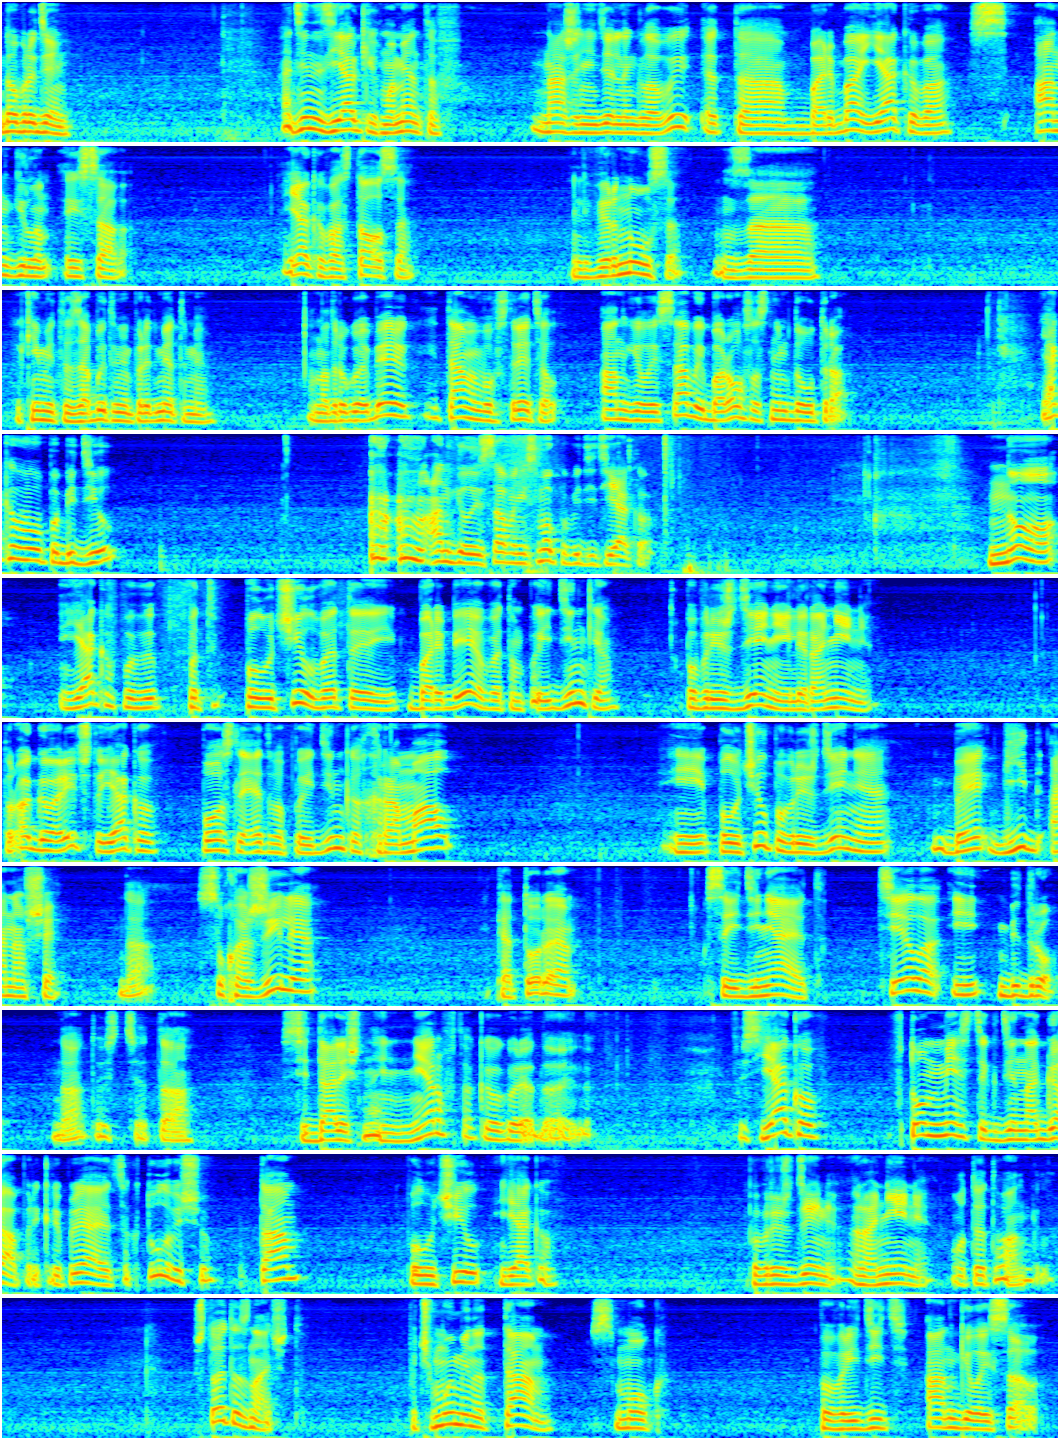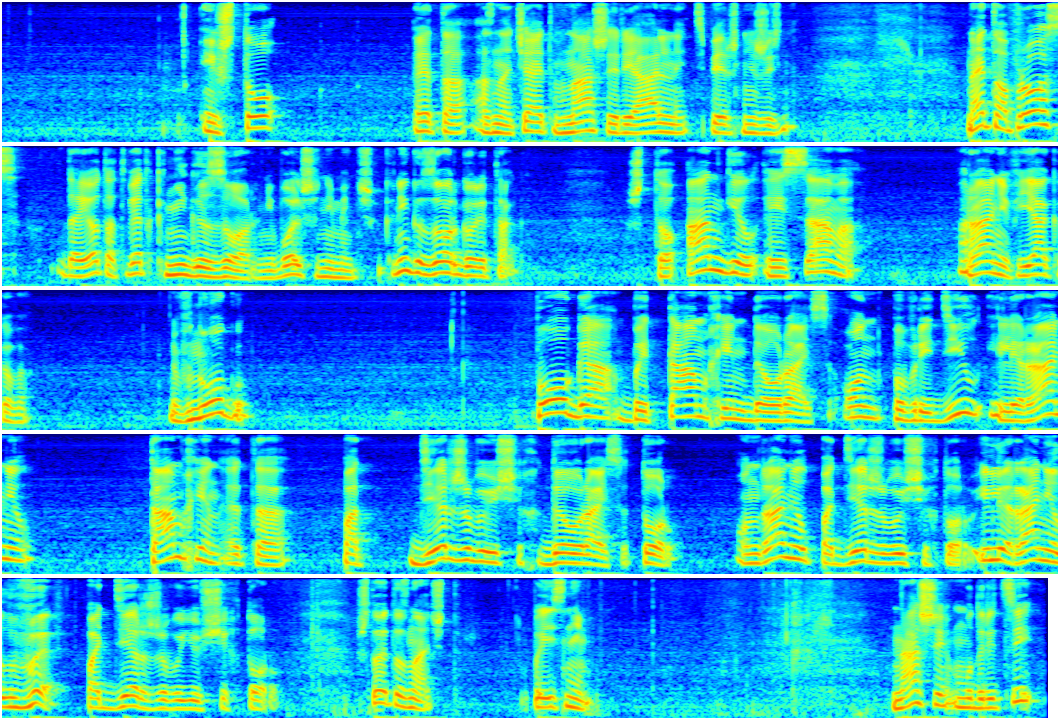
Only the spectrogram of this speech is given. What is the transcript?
Добрый день. Один из ярких моментов нашей недельной главы – это борьба Якова с ангелом Исава. Яков остался или вернулся за какими-то забытыми предметами на другой берег, и там его встретил ангел Исава и боролся с ним до утра. Яков его победил. ангел Исава не смог победить Якова. Но Яков получил в этой борьбе, в этом поединке повреждение или ранение. Тура говорит, что Яков после этого поединка хромал и получил повреждение Б гид анаше, да, сухожилие, которое соединяет тело и бедро, да, то есть это седалищный нерв, так его говорят, да, или то есть Яков в том месте, где нога прикрепляется к туловищу, там получил Яков повреждение, ранение от этого ангела. Что это значит? Почему именно там смог повредить ангела Исава? И что это означает в нашей реальной теперешней жизни? На этот вопрос дает ответ книга Зор, ни больше, ни меньше. Книга Зор говорит так, что ангел Эйсава, ранив Якова в ногу, Пога бы тамхин деурайса. Он повредил или ранил. Тамхин – это поддерживающих деурайса, Тору. Он ранил поддерживающих Тору. Или ранил в поддерживающих Тору. Что это значит? Поясним. Наши мудрецы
